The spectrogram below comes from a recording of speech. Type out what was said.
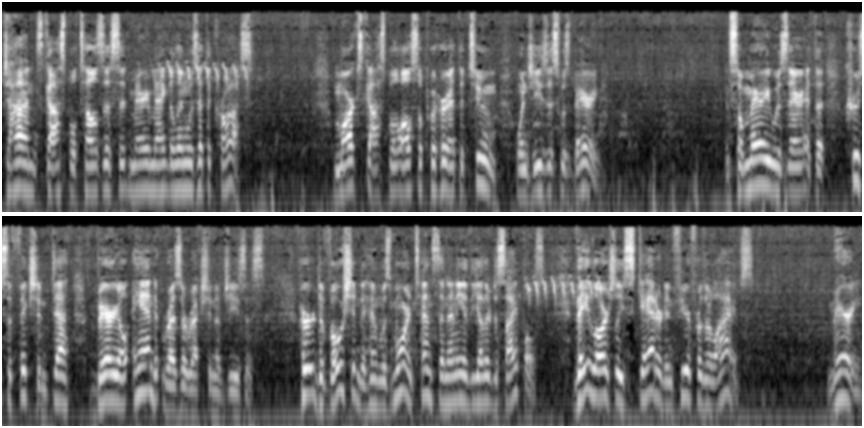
John's gospel tells us that Mary Magdalene was at the cross. Mark's gospel also put her at the tomb when Jesus was buried. And so Mary was there at the crucifixion, death, burial, and resurrection of Jesus. Her devotion to him was more intense than any of the other disciples. They largely scattered in fear for their lives. Mary,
